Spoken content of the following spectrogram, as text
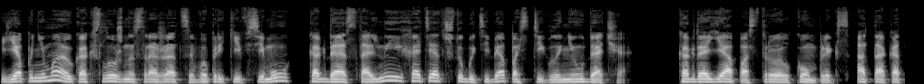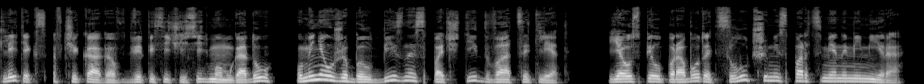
Я понимаю, как сложно сражаться вопреки всему, когда остальные хотят, чтобы тебя постигла неудача. Когда я построил комплекс Attack Athletics в Чикаго в 2007 году, у меня уже был бизнес почти 20 лет. Я успел поработать с лучшими спортсменами мира,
